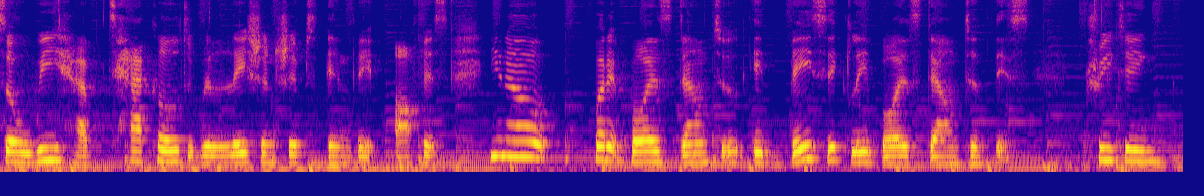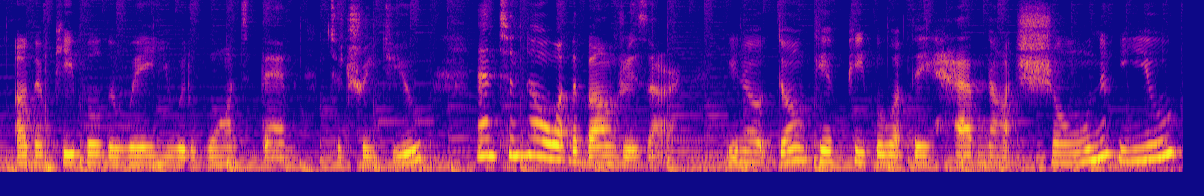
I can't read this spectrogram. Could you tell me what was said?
So we have tackled relationships in the office. You know, what it boils down to, it basically boils down to this treating other people the way you would want them to treat you and to know what the boundaries are. You know, don't give people what they have not shown you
